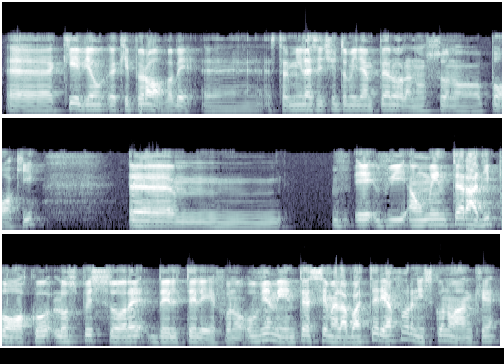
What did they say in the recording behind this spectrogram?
eh, che, vi, che, però vabbè eh, 3600 mAh non sono pochi ehm, e vi aumenterà di poco lo spessore del telefono ovviamente assieme alla batteria forniscono anche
